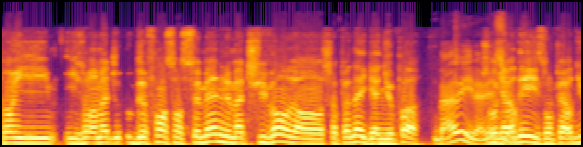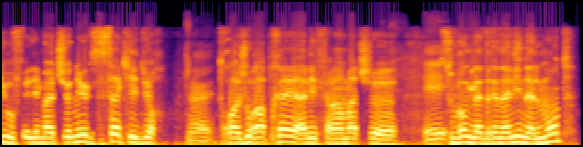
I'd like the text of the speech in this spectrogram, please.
Quand ils, ils, ont un match de Coupe de France en semaine, le match suivant en championnat, ils gagnent pas. Bah oui, bah Je regardais, ils ont perdu ou fait des matchs nuls, c'est ça qui est dur. Ouais. Trois jours après, aller faire un match, euh, souvent que l'adrénaline elle monte.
